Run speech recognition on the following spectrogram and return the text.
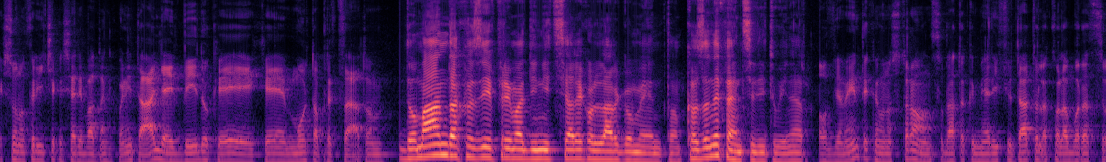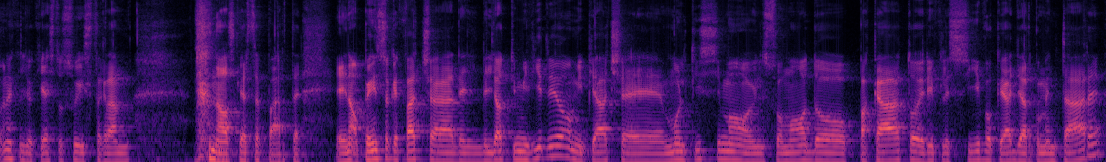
e sono felice che sia arrivato anche qua in Italia e vedo che, che, è molto apprezzato. Domanda così prima di iniziare con l'argomento. Cosa ne pensi di Twinner? Ovviamente che è uno stronzo, dato che mi ha rifiutato la collaborazione che gli ho chiesto su Instagram. no, scherzo a parte. Eh, no, penso che faccia degli, degli ottimi video, mi piace moltissimo il suo modo pacato e riflessivo che ha di argomentare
